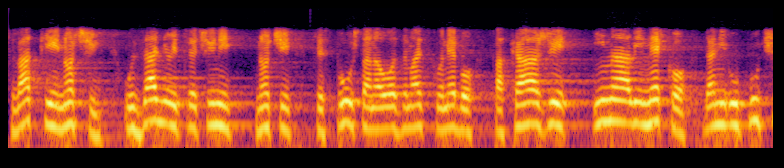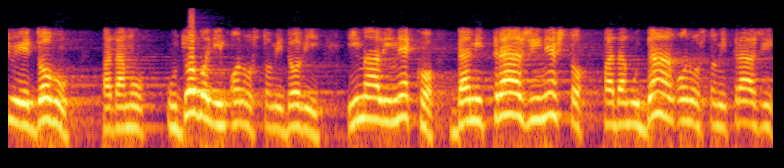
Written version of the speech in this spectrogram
svake noći u zadnjoj trećini noći se spušta na ovo zemaljsko nebo pa kaže ima li neko da mi upućuje dovu pa da mu udovoljim ono što mi dovi? Ima li neko da mi traži nešto pa da mu dam ono što mi traži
